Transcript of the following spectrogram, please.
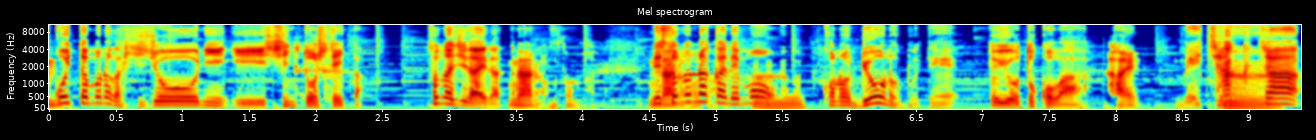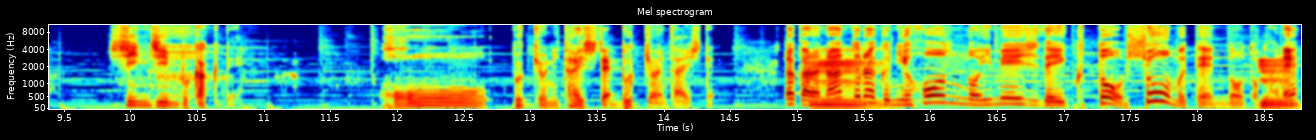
ん。こういったものが非常に浸透していた。そんな時代だった。なるほど。でその中でもうん。この両の武帝という男ははい。めちゃくちゃ信心深くて、ほう、仏教に対して。仏教に対して。だからなんとなく日本のイメージでいくと聖武天皇とかね、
